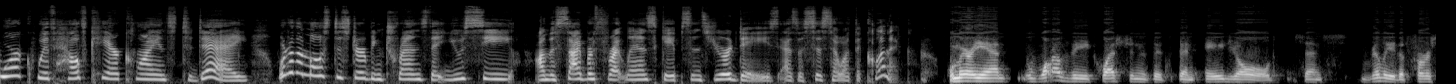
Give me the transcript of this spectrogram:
work with healthcare clients today, what are the most disturbing trends that you see on the cyber threat landscape since your days as a CISO at the clinic? Well, Marianne, one of the questions that's been age old since really the first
